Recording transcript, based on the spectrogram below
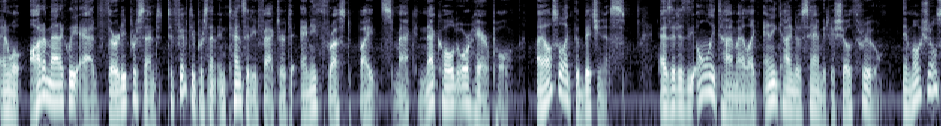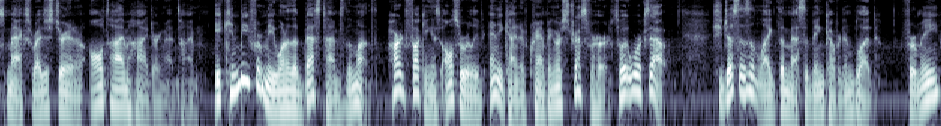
and will automatically add 30% to 50% intensity factor to any thrust, bite, smack, neck hold, or hair pull. I also like the bitchiness, as it is the only time I like any kind of Sammy to show through. Emotional smacks register at an all time high during that time. It can be for me one of the best times of the month. Hard fucking has also relieved any kind of cramping or stress for her, so it works out. She just doesn't like the mess of being covered in blood. For me,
